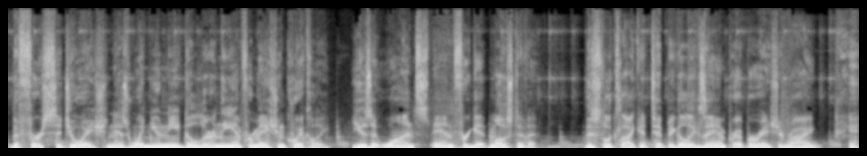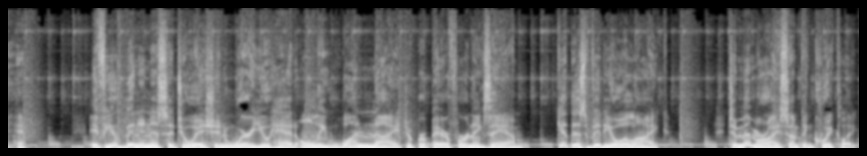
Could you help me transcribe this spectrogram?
The first situation is when you need to learn the information quickly, use it once, and forget most of it. This looks like a typical exam preparation, right? if you've been in a situation where you had only one night to prepare for an exam, give this video a like. To memorize something quickly,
